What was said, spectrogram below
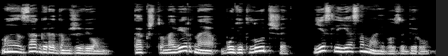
«Мы за городом живем, так что, наверное, будет лучше, если я сама его заберу.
